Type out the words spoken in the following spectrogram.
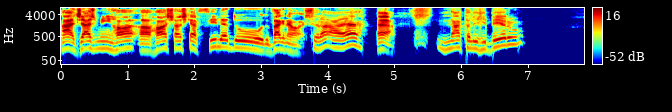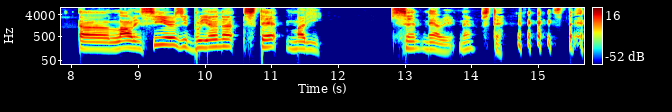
Ah, Jasmine Ro a Rocha, acho que é a filha do, do Wagner Rocha. Será? Ah, é? É. Nathalie Ribeiro, uh, Lauren Sears e Brianna Sté Marie. St. Mary, né? Sté. Sté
